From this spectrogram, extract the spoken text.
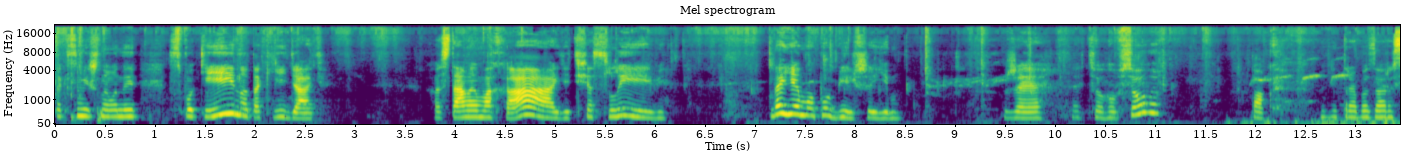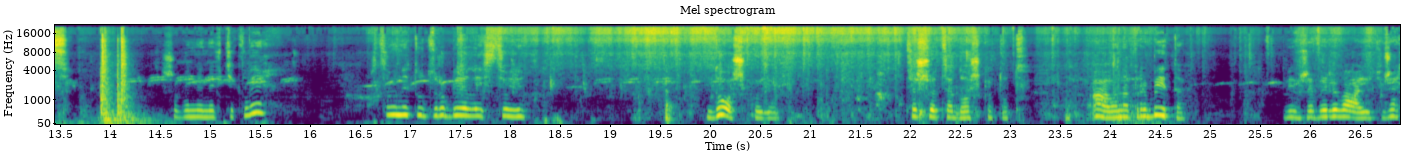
Так смішно вони спокійно так їдять. Хвостами махають, щасливі. Даємо побільше їм вже цього всього. Так, мені треба зараз, щоб вони не втекли. Що вони тут зробили з цією дошкою? Це що ця дошка тут? А, вона прибита. Вони вже виривають, вже,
